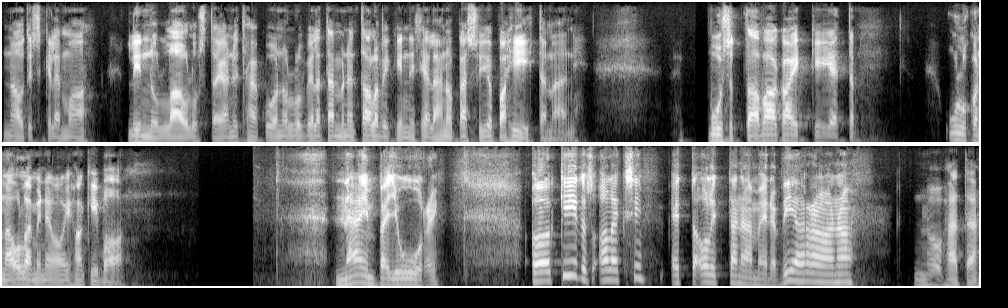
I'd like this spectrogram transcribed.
nautiskelemaan linnun laulusta. Ja nythän kun on ollut vielä tämmöinen talvikin, niin siellähän on päässyt jopa hiihtämään. Niin muistuttaa vaan kaikki, että ulkona oleminen on ihan kivaa. Näinpä juuri. Kiitos Aleksi, että olit tänään meidän vieraana. No hätä,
